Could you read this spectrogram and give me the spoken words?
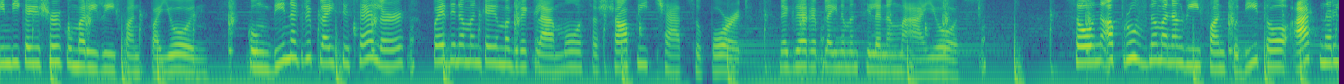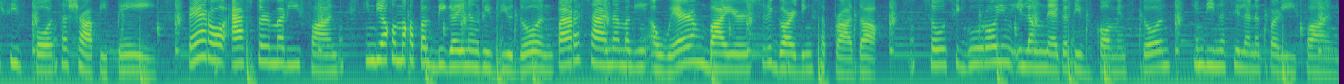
Hindi kayo sure kung mari-refund pa yon. Kung di nag-reply si seller, pwede naman kayo magreklamo sa Shopee chat support. Nagre-reply naman sila ng maayos. So, na-approve naman ang refund ko dito at na-receive ko sa Shopee Pay. Pero after ma-refund, hindi ako makapagbigay ng review doon para sana maging aware ang buyers regarding sa product. So, siguro yung ilang negative comments doon, hindi na sila nagpa-refund.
